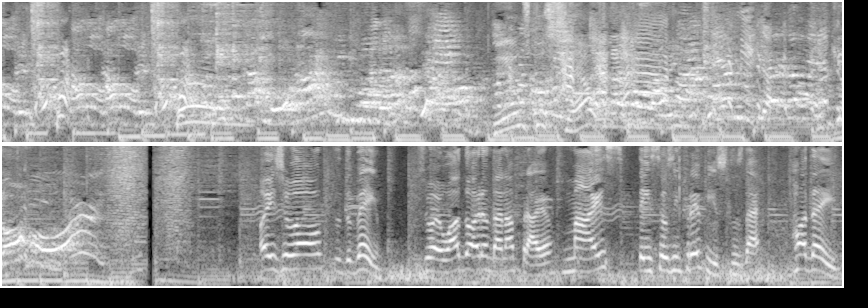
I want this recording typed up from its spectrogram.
louca. Deus do céu. Que horror. Oi, João, tudo bem? João, eu adoro andar na praia, mas tem seus imprevistos, né? Roda aí.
